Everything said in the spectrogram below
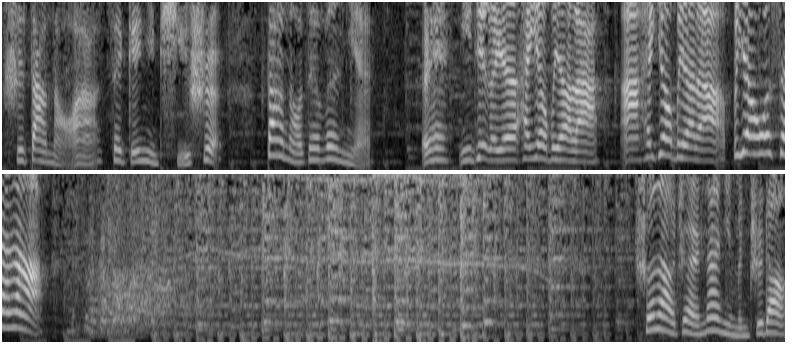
是大脑啊在给你提示。大脑在问你：“哎，你这个人还要不要啦？啊，还要不要啦？不要我删了。”说到这儿，那你们知道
